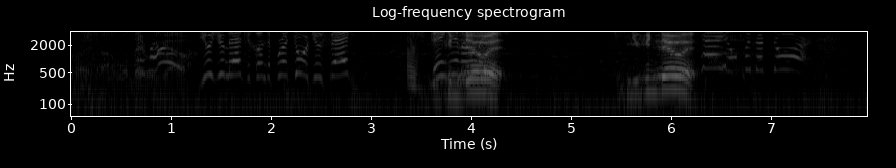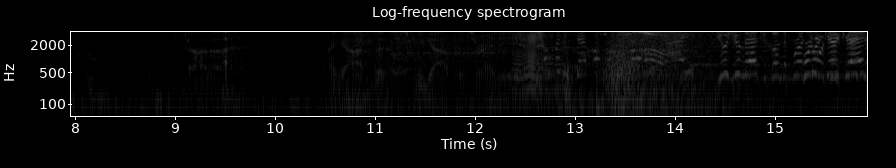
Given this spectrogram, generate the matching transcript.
but uh, well, there we go. Use your magic on the front door, douchebag. You Sting can do away. it. You can do it. Gotta. I got this. We got this right here. There we go. Use your magic on the front door, douchebag.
